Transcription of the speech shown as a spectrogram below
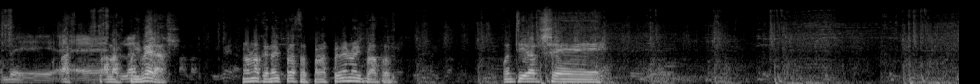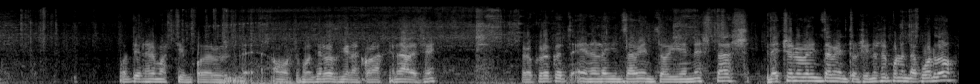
Hombre, Las- eh, para las plazos- primeras. No, no, que no hay plazos. Para las primeras no hay plazos. Pueden tirarse. Pueden tirarse más tiempo. Del, de- vamos, se pueden tirar los quieran con las generales, ¿eh? Pero creo que en el ayuntamiento y en estas. De hecho, en el ayuntamiento, si no se ponen de acuerdo,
